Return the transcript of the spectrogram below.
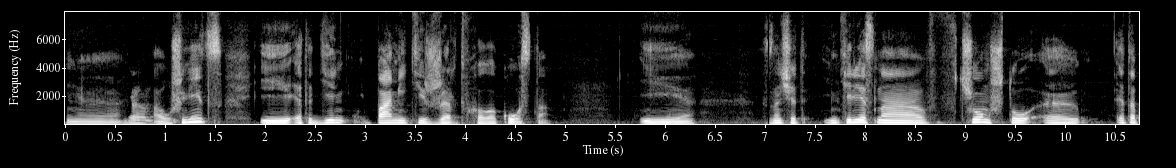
э, да. Аушвиц, и это день памяти жертв Холокоста. И, значит, интересно в чем, что э, это,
